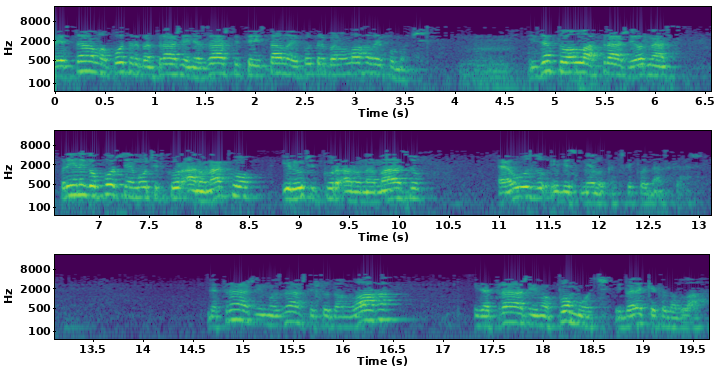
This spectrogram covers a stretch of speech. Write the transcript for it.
Pa je stalno potreban traženja zaštite i stalno je potreban Allahove pomoći. I zato Allah traži od nas, prije nego počnemo učiti Kur'an onako, ili učiti Kur'an u namazu, euzu i bismilu, kako se kod nas kaže. Da tražimo zaštitu od Allaha i da tražimo pomoć i bereket od Allaha.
